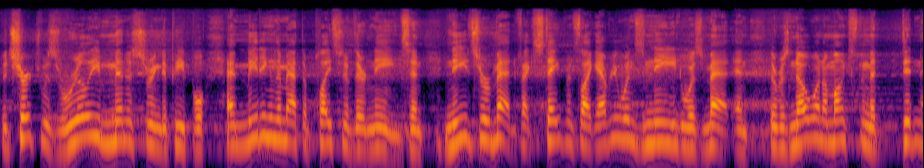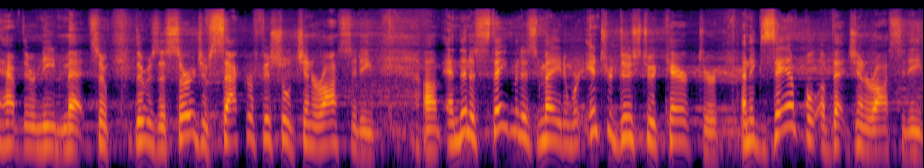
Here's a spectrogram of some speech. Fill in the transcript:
the church was really ministering to people and meeting them at the place of their needs. And needs were met. In fact, statements like everyone's need was met, and there was no one amongst them that didn't have their need met. So there was a surge of sacrificial generosity. Um, and then a statement is made, and we're introduced to a character, an example of that generosity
